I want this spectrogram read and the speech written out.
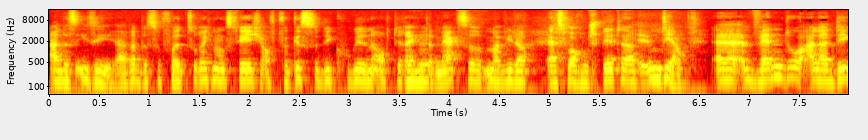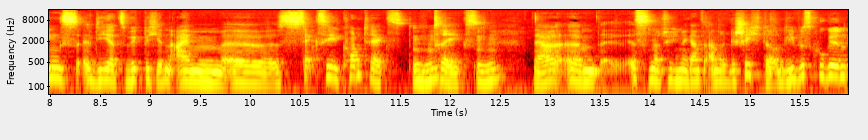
Alles easy. Ja, da bist du voll zurechnungsfähig. Oft vergisst du die Kugeln auch direkt, dann merkst du mal wieder, Erst Wochen später. ähm, Ja, äh, wenn du allerdings die jetzt wirklich in einem äh, sexy Kontext trägst, ja, ähm, ist natürlich eine ganz andere Geschichte. Und Liebeskugeln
